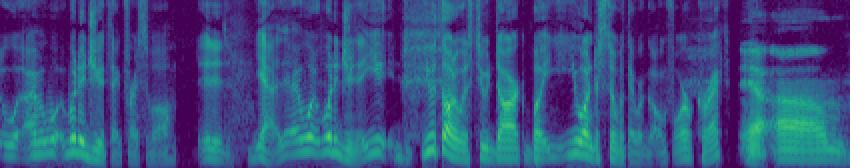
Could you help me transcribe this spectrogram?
w- I- w- what did you think? First of all, it, yeah, eh, what, what did you do? You you thought it was too dark, but you understood what they were going for, correct? Yeah. Um.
